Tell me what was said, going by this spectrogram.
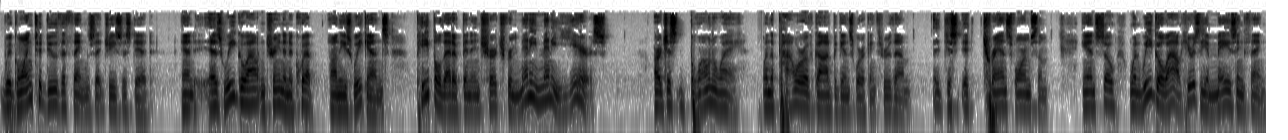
We're going to do the things that Jesus did. And as we go out and train and equip on these weekends, people that have been in church for many, many years are just blown away when the power of God begins working through them. It just, it transforms them. And so when we go out, here's the amazing thing.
